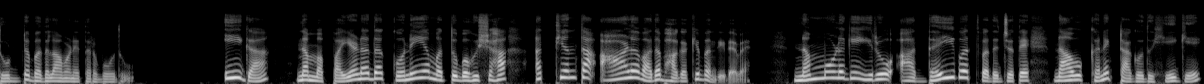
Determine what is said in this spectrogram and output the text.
ದೊಡ್ಡ ಬದಲಾವಣೆ ತರಬಹುದು. ಈಗ ನಮ್ಮ ಪಯಣದ ಕೊನೆಯ ಮತ್ತು ಬಹುಶಃ ಅತ್ಯಂತ ಆಳವಾದ ಭಾಗಕ್ಕೆ ಬಂದಿದ್ದೇವೆ. ನಮ್ಮೊಳಗೆ ಇರೋ ಆ ದೈವತ್ವದ ಜೊತೆ ನಾವು ಕನೆಕ್ಟ್ ಆಗೋದು ಹೇಗೆ?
